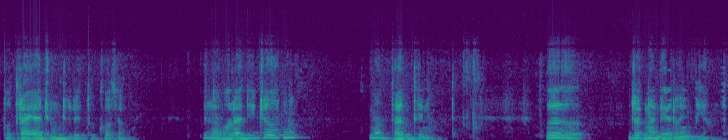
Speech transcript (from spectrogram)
potrai aggiungere tu cosa vuoi. Se lavora di giorno, smontante notte. Uh, giornaliero impianto.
